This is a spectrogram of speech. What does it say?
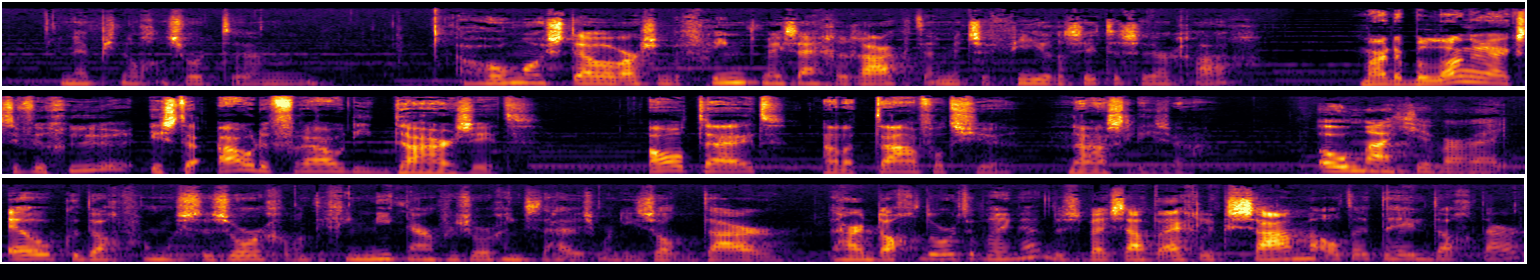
En dan heb je nog een soort um, homostel waar ze bevriend mee zijn geraakt. En met z'n vieren zitten ze daar graag. Maar de belangrijkste figuur is de oude vrouw die daar zit. Altijd aan het tafeltje naast Lisa. Omaatje waar wij elke dag voor moesten zorgen. Want die ging niet naar een verzorgingstehuis, maar die zat daar haar dag door te brengen. Dus wij zaten eigenlijk samen altijd de hele dag daar.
